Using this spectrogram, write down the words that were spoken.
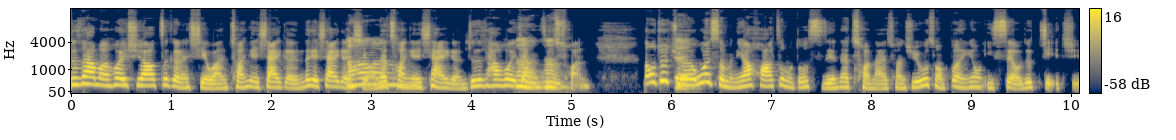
就是他们会需要这个人写完传给下一个人，那个下一个人写完再传给下一个人，就是他会这样子传。那、我就觉得，为什么你要花这么多时间在传来传去？为什么不能用 Excel 就解决？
